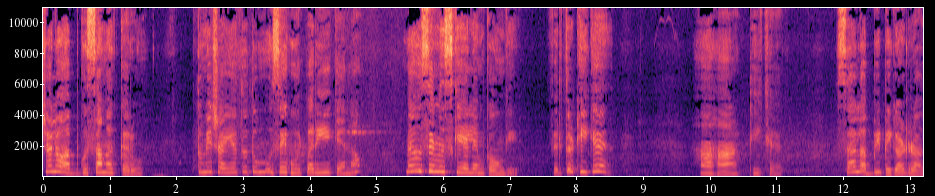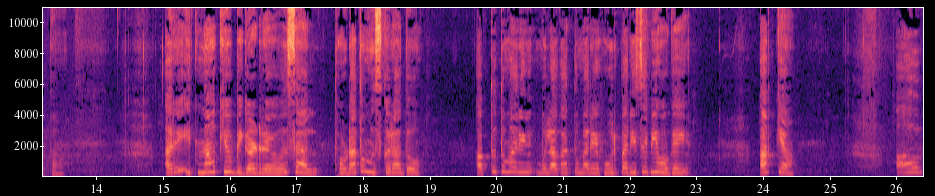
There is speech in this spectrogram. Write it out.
चलो, अब गुस्सा मत करो। तुम्हें चाहिए तो तुम उसे हूर पर ही कहना। मैं उसे मिस के एल एम कहूँगी। फिर तो ठीक है? हाँ हाँ ठीक है। सैल अब भी बिगड़ रहा था। अरे, इतना क्यों बिगड़ रहे हो सैल थोड़ा तो मुस्कुरा दो। अब तो तुम्हारी मुलाकात तुम्हारे हूर परी से भी हो गई। अब क्या? अब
